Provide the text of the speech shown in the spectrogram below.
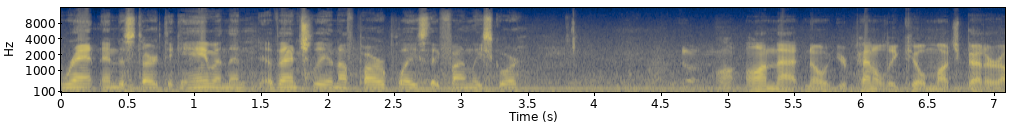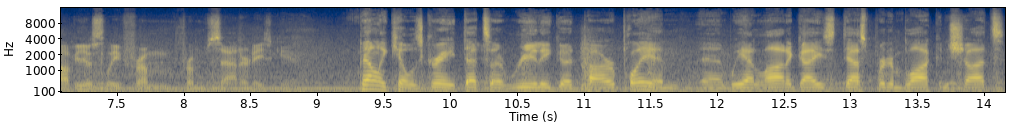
to start the game, and then eventually enough power plays they finally score. On that note, your penalty kill much better, obviously, from from Saturday's game. Penalty kill was great. That's a really good power play, and, and we had a lot of guys desperate and blocking shots.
